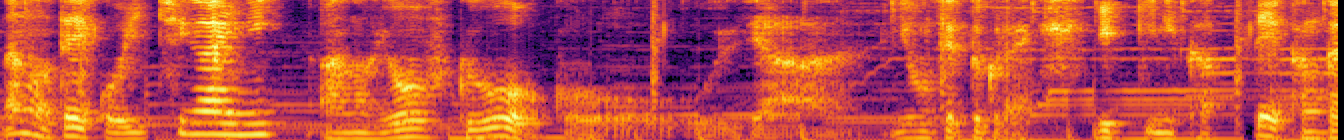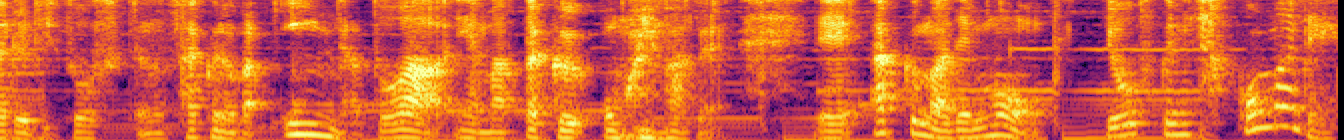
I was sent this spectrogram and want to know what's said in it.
なので、こう一概にあの洋服をこう、じゃあ4セットくらい一気に買って考えるリソースっていうのを割くのがいいんだとは、いや全く思いません。えーあくまでも洋服にそこまで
